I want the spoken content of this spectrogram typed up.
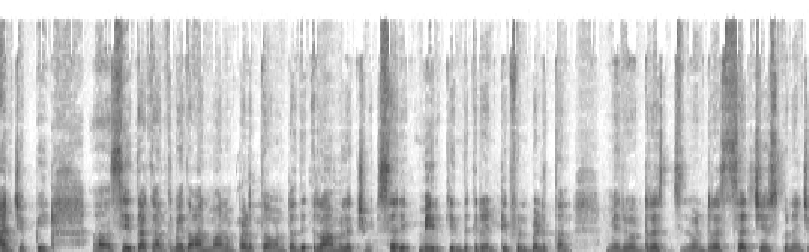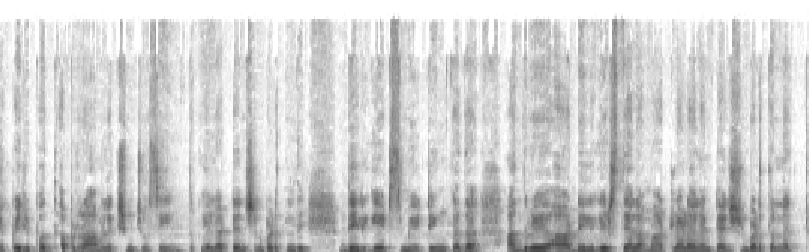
అని చెప్పి సీతాకాంత సీతాకాంత్ మీద అనుమానం పడుతూ ఉంటుంది రామలక్ష్మి. సరే మీరు కిందకి రండి టిఫిన్ పెడతాను. మీరు డ్రెస్ డ్రెస్ సరి చేసుకుని అని చెప్పి వెళ్ళిపోద్ది. అప్పుడు రామలక్ష్మి చూసి ఎందుకు ఇలా టెన్షన్ పడుతుంది? డెలిగేట్స్ మీటింగ్ కదా. అందులో ఆ డెలిగేట్స్తో ఎలా మాట్లాడాలని టెన్షన్ పడుతున్నట్టు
